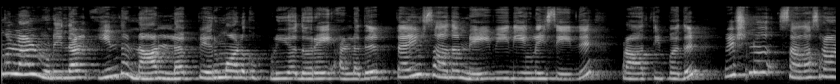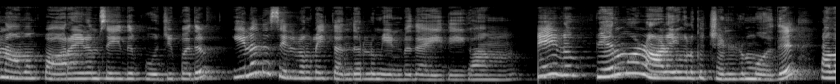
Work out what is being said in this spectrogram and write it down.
உங்களால் முடிந்தால் இந்த நாளில் பெருமாளுக்கு புளியோதுரை அல்லது தயிர் சாதம் நெய்வேதியங்களை செய்து பிரார்த்திப்பது விஷ்ணு சகசிரநாமம் பாராயணம் செய்து பூஜிப்பது இழந்த செல்வங்களை தந்துள்ளும் என்பது ஐதீகம். மேலும் பெருமாள் ஆலயங்களுக்கு செல்லும்போது நம்ம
